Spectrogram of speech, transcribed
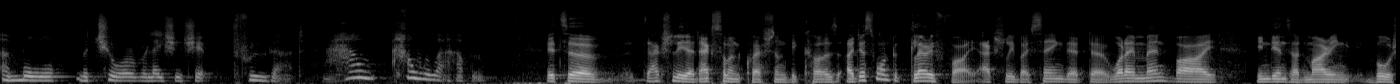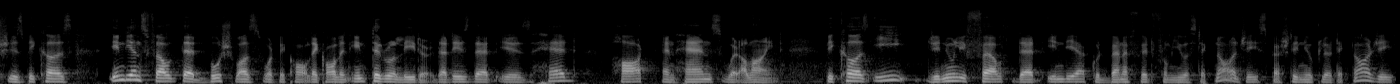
a more mature relationship through that. How, how will that happen? It's, a, it's actually an excellent question because I just want to clarify actually by saying that uh, what I meant by Indians admiring Bush is because Indians felt that Bush was what we call they call an integral leader. That is, that his head, heart, and hands were aligned, because he genuinely felt that India could benefit from U.S. technology, especially nuclear technology.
